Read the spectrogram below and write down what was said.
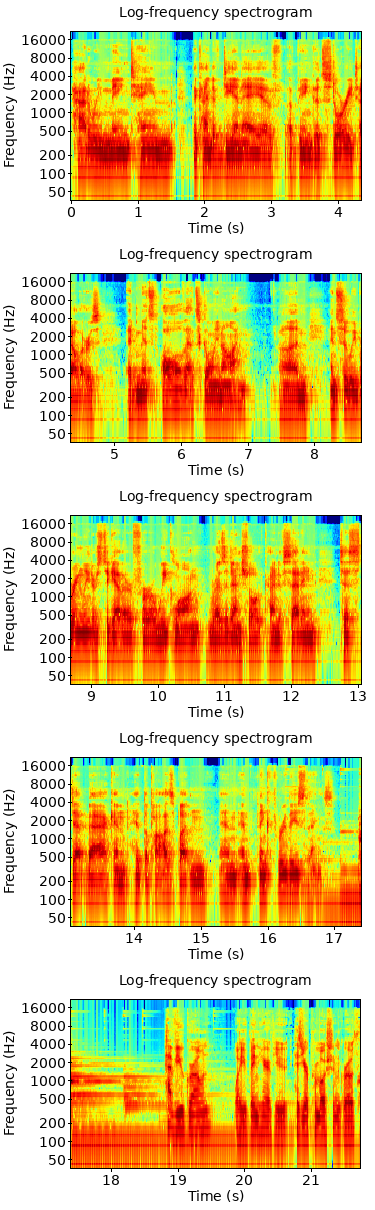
how do we maintain the kind of DNA of, of being good storytellers amidst all that's going on? Um, and so we bring leaders together for a week long residential kind of setting to step back and hit the pause button and, and think through these things. Have you grown? Well, you've been here. Have you has your promotion growth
